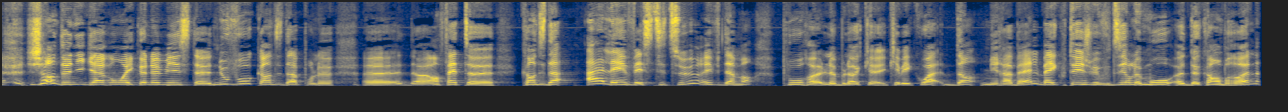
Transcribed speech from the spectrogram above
Jean-Denis Garon, économiste, nouveau candidat pour le, euh, en fait, euh, candidat à l'investiture, évidemment, pour euh, le bloc québécois dans Mirabel. Ben écoutez, je vais vous dire le mot euh, de Cambronne,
